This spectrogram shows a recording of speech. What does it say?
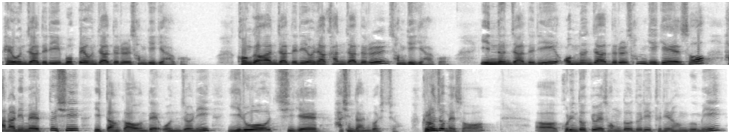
배운 자들이 못 배운 자들을 섬기게 하고, 건강한 자들이 연약한 자들을 섬기게 하고, 있는 자들이 없는 자들을 섬기게 해서 하나님의 뜻이 이 땅 가운데 온전히 이루어지게 하신다는 것이죠. 그런 점에서 어, 고린도 교회 성도들이 드리는 헌금이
